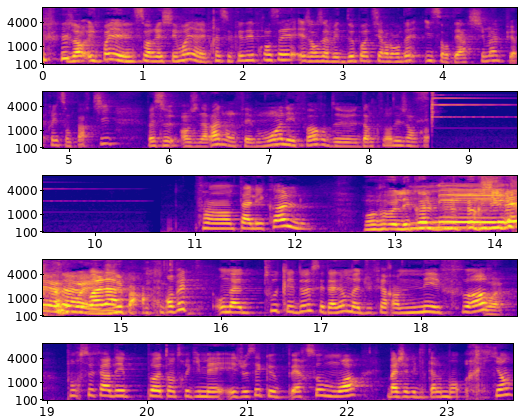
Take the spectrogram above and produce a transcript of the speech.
genre, une fois, il y a eu une soirée chez moi, il y avait presque que des Français. Et genre, j'avais deux potes irlandais, ils sortaient archi mal, puis après, ils sont partis. Parce qu'en général, on fait moins l'effort de- d'inclure des gens, quoi. Enfin, t'as l'école. L'école, vu Mais- le peu que j'y vais, ouais, Voilà. j'y vais pas. En fait, on a toutes les deux cette année, on a dû faire un effort Ouais. pour se faire des potes entre guillemets. Et je sais que perso moi bah j'avais littéralement rien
